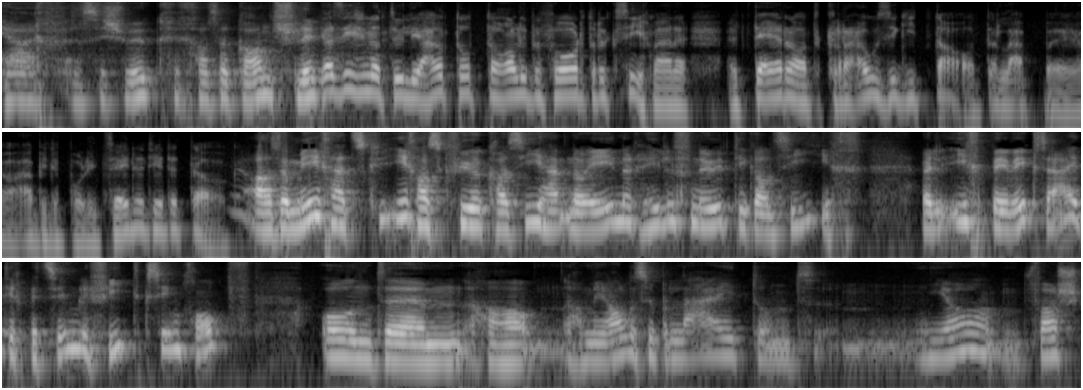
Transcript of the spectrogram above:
ja, ich, das ist wirklich also ganz schlimm. Ja, sie war natürlich auch total überfordert. Gewesen. Ich meine, eine derart grausige Tat erlebt man ja auch bei der Polizei nicht jeden Tag. Also mich hat's, ich habe das Gefühl, sie hat noch eher Hilfe nötig als ich. Weil ich bin, wie gesagt, ich bin ziemlich fit im Kopf und ähm, habe, habe mir alles überlegt und ja, fast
